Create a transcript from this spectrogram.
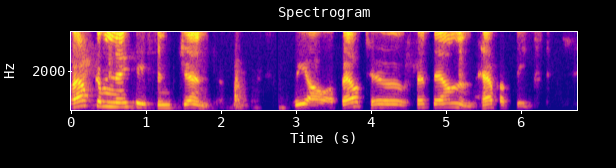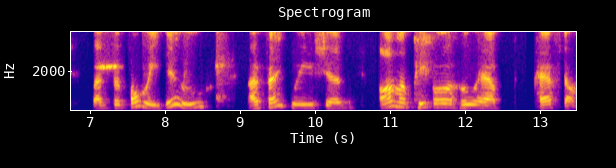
Welcome, ladies and gentlemen. We are about to sit down and have a feast. But before we do, I think we should honor people who have passed on.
